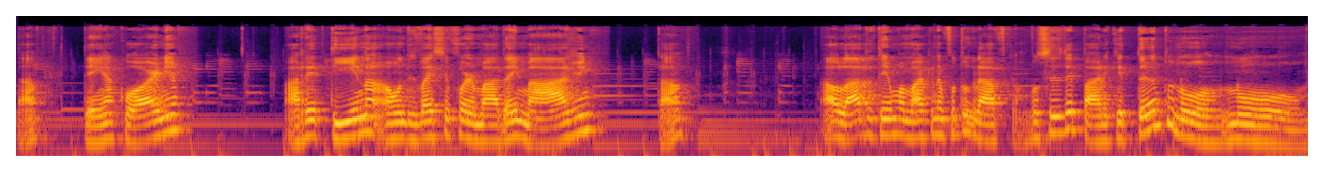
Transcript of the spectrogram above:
tá? Tem a córnea, a retina, onde vai ser formada a imagem, tá? Ao lado tem uma máquina fotográfica. Vocês reparem que tanto no, no,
